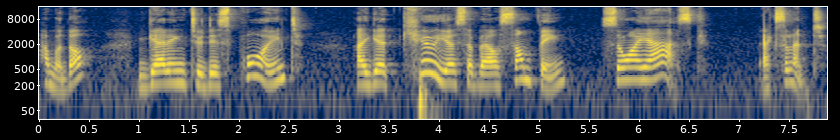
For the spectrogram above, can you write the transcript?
한 번 더. Getting to this point, I get curious about something, so I ask. Excellent.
